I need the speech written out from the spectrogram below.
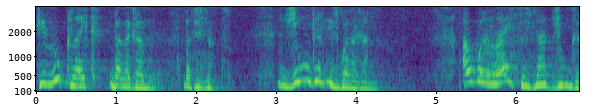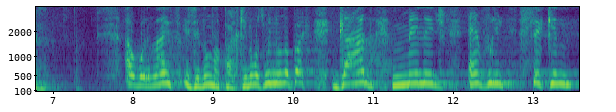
He look like balagan, but he's not. Jungle is balagan. Our life is not jungle. Our life is a Luna Park. You know what's mean Luna Park? God manage every second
